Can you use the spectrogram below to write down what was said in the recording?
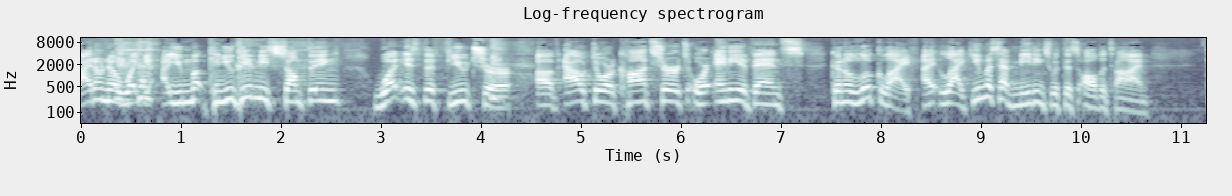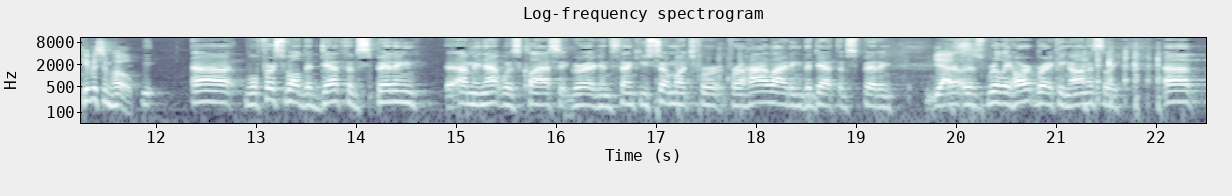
I don't know what you, you can you give me something. What is the future of outdoor concerts or any events going to look like? I, like you must have meetings with this all the time. Give us some hope. Uh, well, first of all, the death of spitting. I mean, that was classic, Greg, and thank you so much for, for highlighting the death of spitting. Yes. That was really heartbreaking, honestly. uh,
